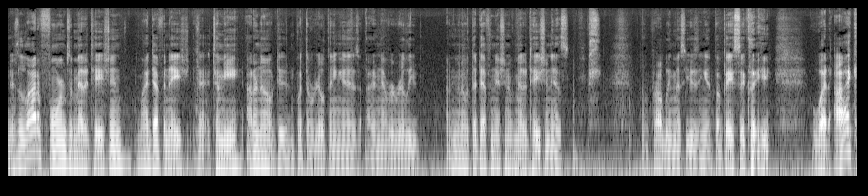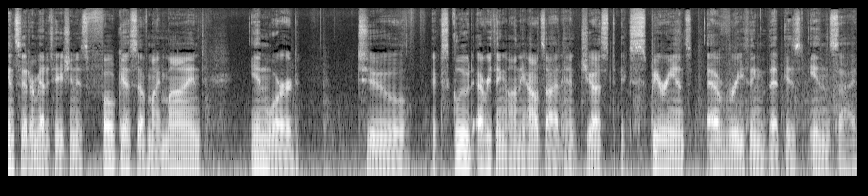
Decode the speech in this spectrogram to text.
There's a lot of forms of meditation. My definition, uh, to me, I don't know, dude. What the real thing is, I never really, I don't even know what the definition of meditation is. I'm probably misusing it, but basically, what I consider meditation is focus of my mind inward to exclude everything on the outside and just experience everything that is inside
